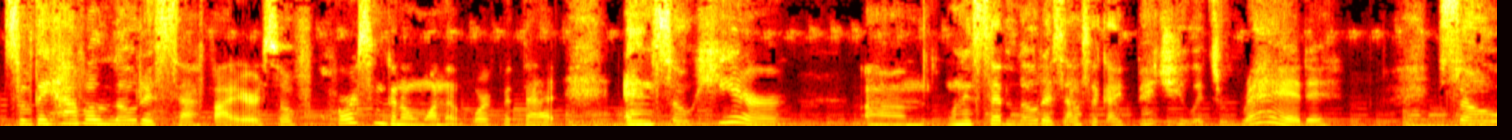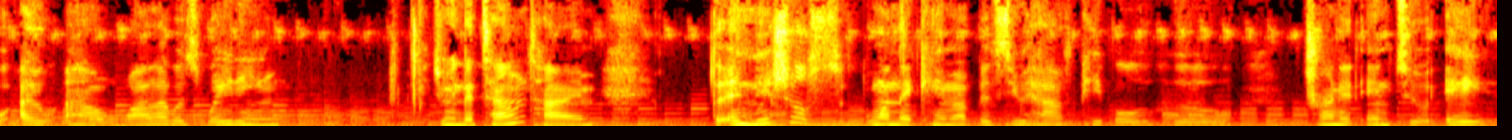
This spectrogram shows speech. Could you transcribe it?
So they have a lotus sapphire. So of course I'm gonna want to work with that. And so here um, when it said Lotus, I was like, I bet you it's red. So I, uh, while I was waiting during the town time, the initial one that came up is you have people who turn it into a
